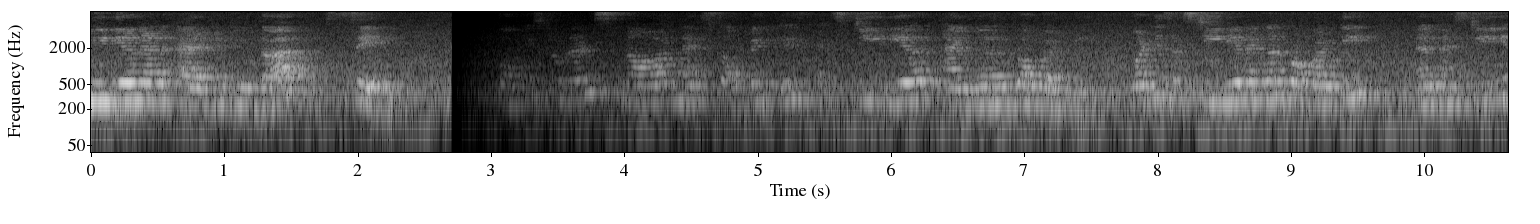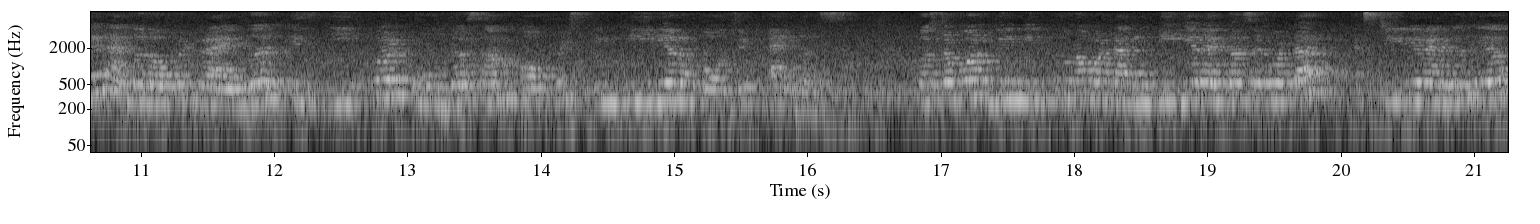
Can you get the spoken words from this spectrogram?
median and altitude are same. Okay students, now our next topic is exterior angle property. What is exterior angle property? An exterior angle of a triangle is equal to the sum of its interior opposite angles. First of all, we need to know what are interior angles and what are exterior angles here.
